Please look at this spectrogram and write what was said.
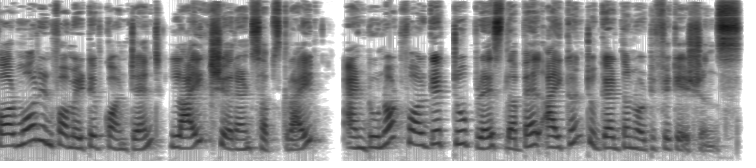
For more informative content, like, share and subscribe and do not forget to press the bell icon to get the notifications.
